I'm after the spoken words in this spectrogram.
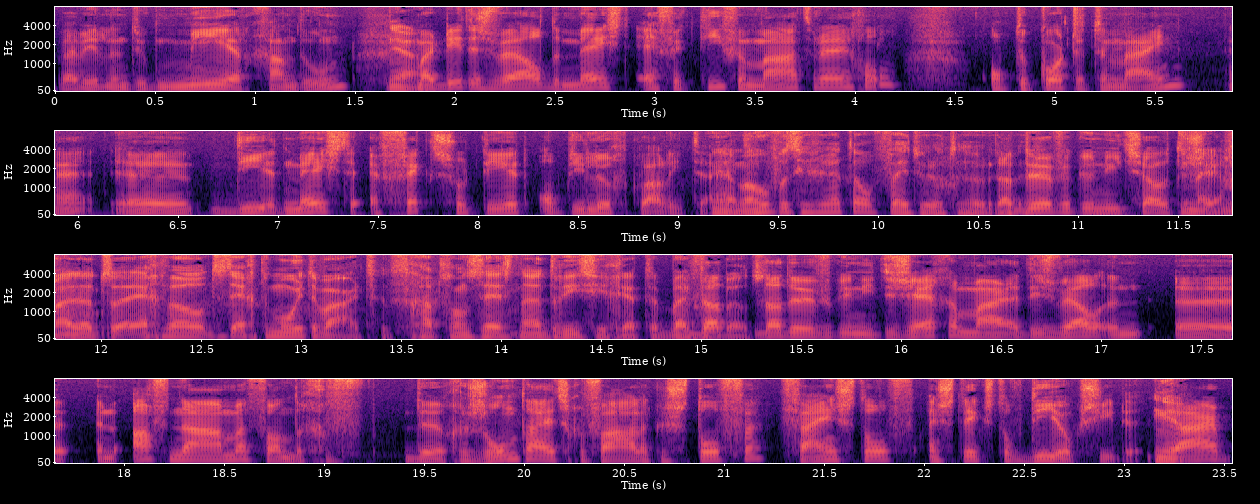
Wij willen natuurlijk meer gaan doen. Ja. Maar dit is wel de meest effectieve maatregel op de korte termijn... Hè, uh, die het meeste effect sorteert op die luchtkwaliteit. Ja, maar hoeveel sigaretten? Of weet u dat? Dat durf ik u niet zo te nee, zeggen. Maar dat is echt wel, het is echt de moeite waard. Het gaat van zes naar drie sigaretten bijvoorbeeld. Dat, dat durf ik u niet te zeggen. Maar het is wel een, uh, een afname van de, de gezondheidsgevaarlijke stoffen... fijnstof en stikstofdioxide. Ja. Daar,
